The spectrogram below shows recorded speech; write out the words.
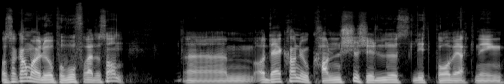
Og så kan man jo lure på hvorfor er det sånn. Um, og det kan jo kanskje skyldes litt påvirkning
